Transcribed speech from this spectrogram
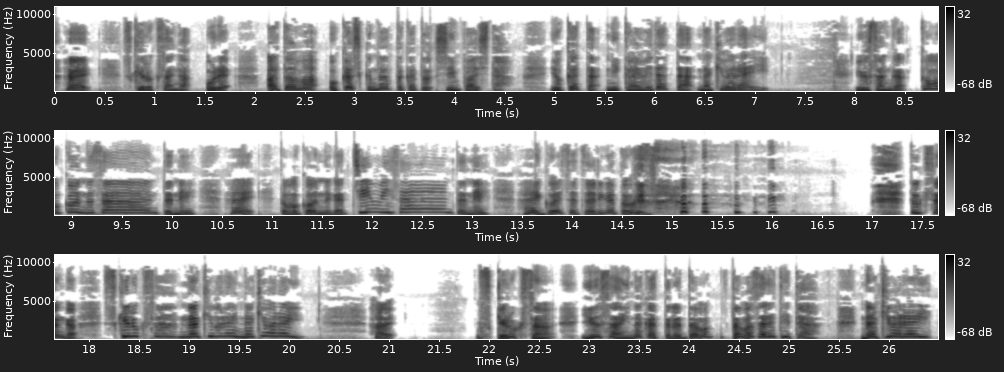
はい。スケロクさんが、俺、頭おかしくなったかと心配した。よかった。2回目だった。泣き笑い。ゆうさんが、ともこんぬさんとね。はい。ともこんぬが、ちんみさんとね。はい。ご挨拶ありがとうございます。トキさんが、スケロクさん、泣き笑い、泣き笑い。はい。スケロクさん、ユウさんいなかったらだま、騙されてた。泣き笑い。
